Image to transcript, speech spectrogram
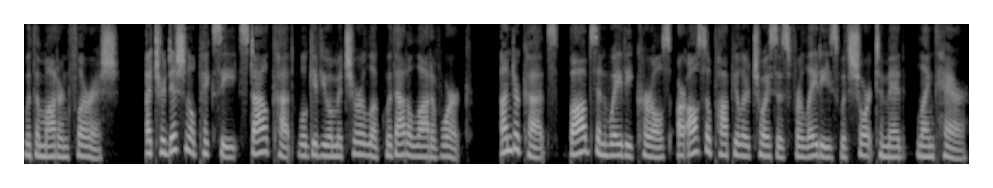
with a modern flourish. A traditional pixie style cut will give you a mature look without a lot of work. Undercuts, bobs and wavy curls are also popular choices for ladies with short to mid-length hair.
